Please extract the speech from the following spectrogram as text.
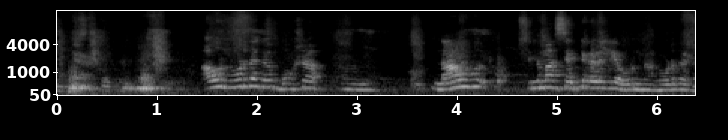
ನನಗೆ ಸಿಕ್ಕಿದೆ. ಅವ್ರು ನೋಡಿದಾಗ ಬಹುಶಃ ನಾವು ಸಿನಿಮಾ ಸೆಟ್ಗಳಲ್ಲಿ ಅವ್ರನ್ನ ನೋಡಿದಾಗ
